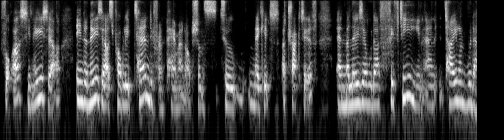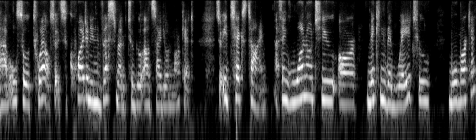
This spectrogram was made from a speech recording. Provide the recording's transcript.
For us in Asia, Indonesia has probably ten different payment options to make it attractive, and Malaysia would have fifteen, and Thailand would have also twelve. So it's quite an investment to go outside your market. So it takes time. I think one or two are making their way to more market.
